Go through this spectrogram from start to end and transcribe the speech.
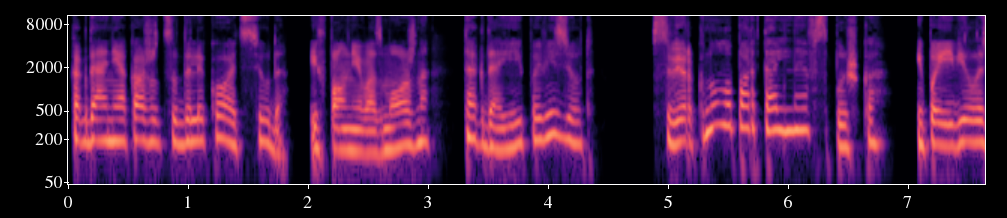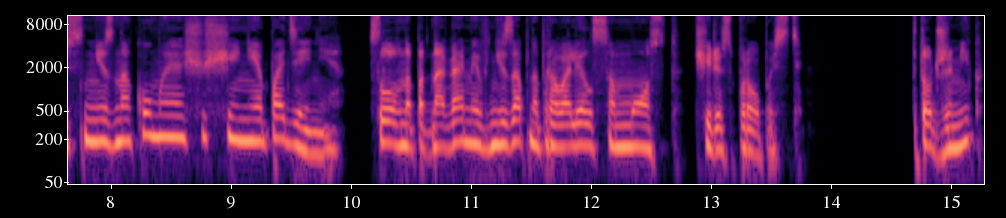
когда они окажутся далеко отсюда, и вполне возможно, тогда ей повезет. Сверкнула портальная вспышка, и появилось незнакомое ощущение падения, словно под ногами внезапно провалился мост через пропасть. В тот же миг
